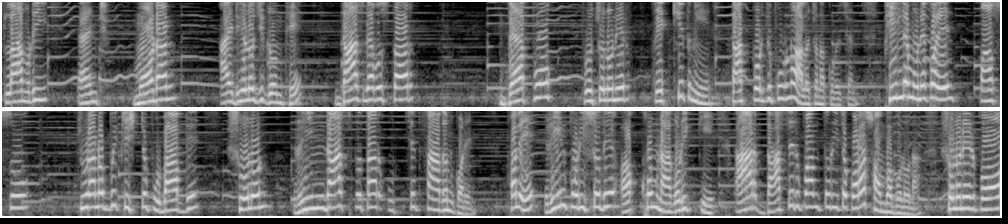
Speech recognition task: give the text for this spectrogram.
slavery and modern ideology গ্রন্থে দাস ব্যবস্থার ব্যাপক প্রচলনের প্রেক্ষিত নিয়ে তাৎপর্যপূর্ণ আলোচনা করেছেন। ফিনলে মনে করেন পাঁচশো চুরানব্বই খ্রিস্টপূর্বাব্দে সোলন ঋণদাস প্রথার উচ্ছেদ সাধন করেন। ফলে ঋণ পরিশোধে অক্ষম নাগরিককে আর দাসে রূপান্তরিত করা সম্ভব হলো না। সোলনের পর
